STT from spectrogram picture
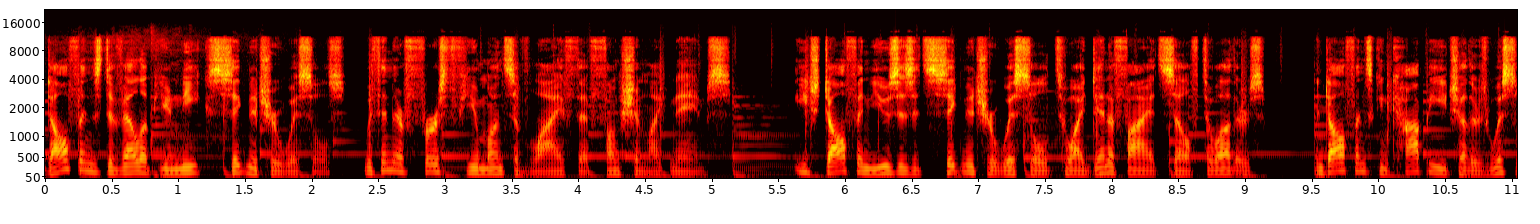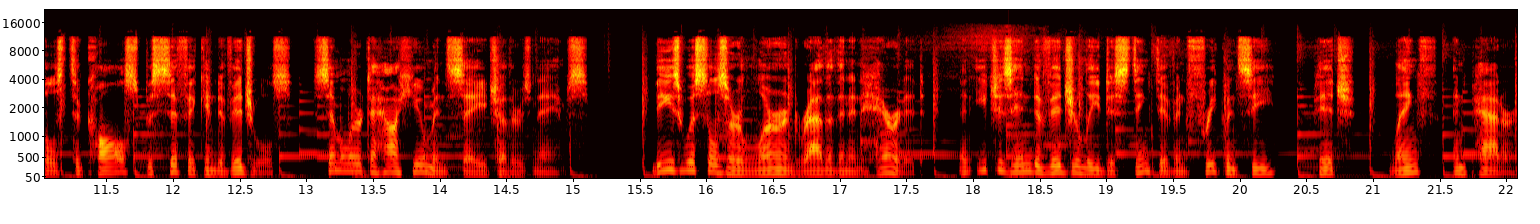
Dolphins develop unique signature whistles within their first few months of life that function like names. Each dolphin uses its signature whistle to identify itself to others, and dolphins can copy each other's whistles to call specific individuals, similar to how humans say each other's names. These whistles are learned rather than inherited, and each is individually distinctive in frequency, pitch, length, and pattern.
